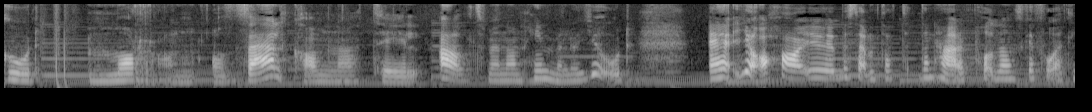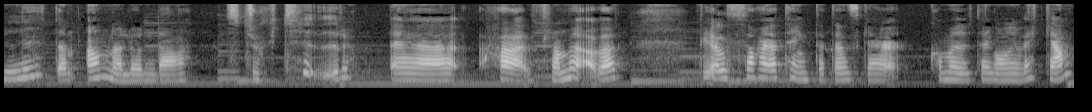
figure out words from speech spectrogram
God morgon och välkomna till Allt mellan himmel och jord. Eh, jag har ju bestämt att den här podden ska få ett liten annorlunda struktur eh, här framöver. Dels så har jag tänkt att den ska komma ut en gång i veckan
